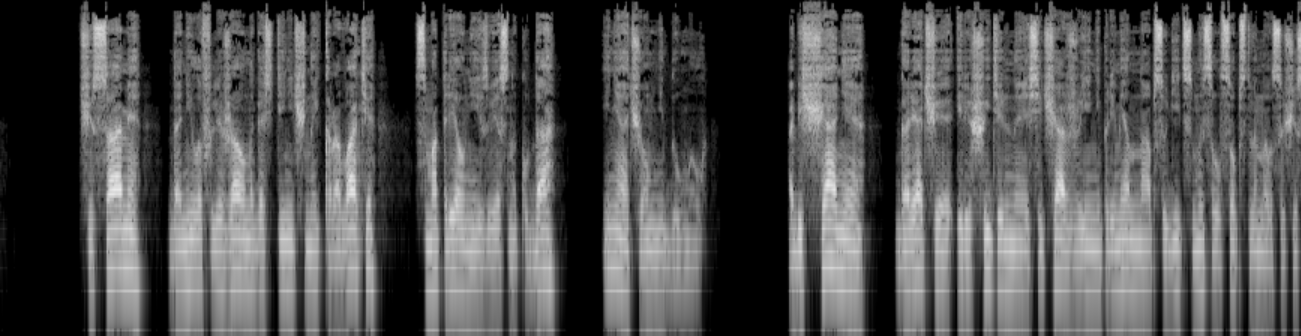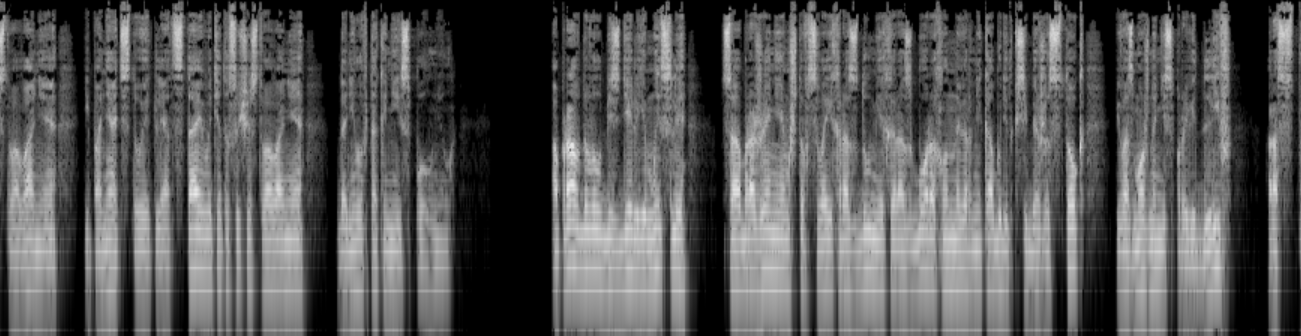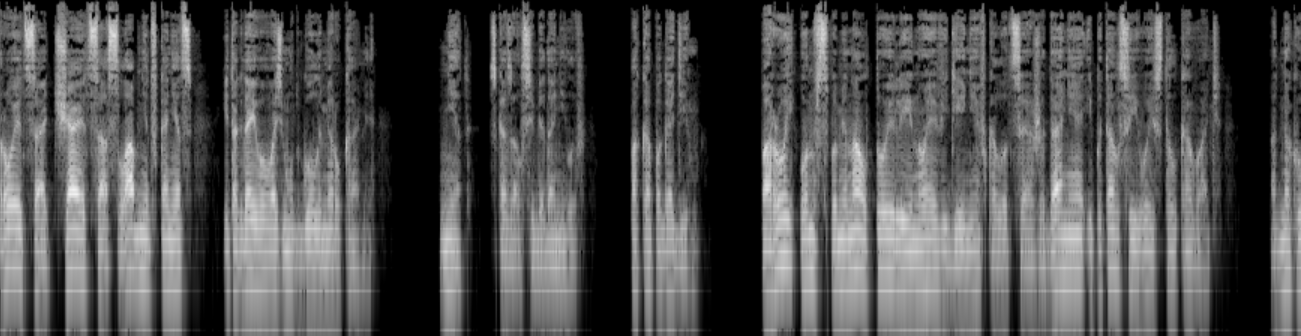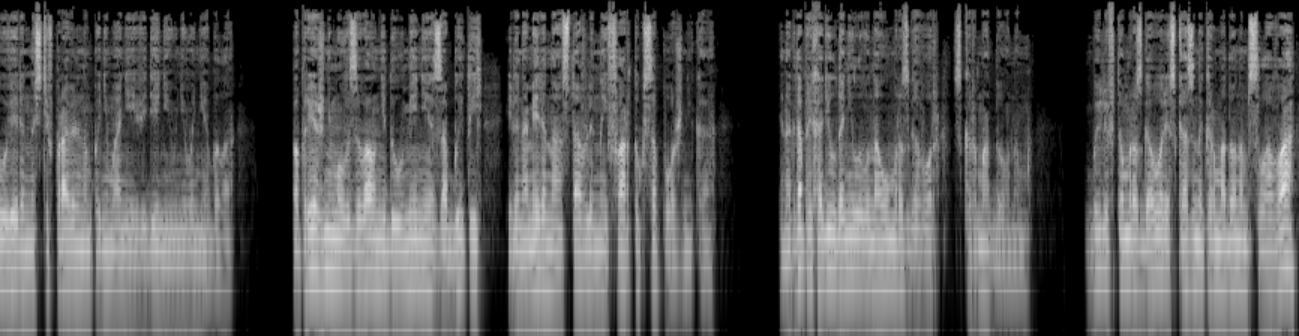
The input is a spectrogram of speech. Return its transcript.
Часами Данилов лежал на гостиничной кровати, смотрел неизвестно куда и ни о чем не думал. Обещание, горячее и решительное, сейчас же и непременно обсудить смысл собственного существования и понять, стоит ли отстаивать это существование, Данилов так и не исполнил оправдывал безделье мысли соображением, что в своих раздумьях и разборах он наверняка будет к себе жесток и, возможно, несправедлив, расстроится, отчается, ослабнет в конец, и тогда его возьмут голыми руками. «Нет», — сказал себе Данилов, — «пока погодим». Порой он вспоминал то или иное видение в колодце ожидания и пытался его истолковать. Однако уверенности в правильном понимании видений у него не было. По-прежнему вызывал недоумение забытый или намеренно оставленный фартук сапожника. Иногда приходил Данилову на ум разговор с Кармадоном. Были в том разговоре сказаны Кармадоном слова,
